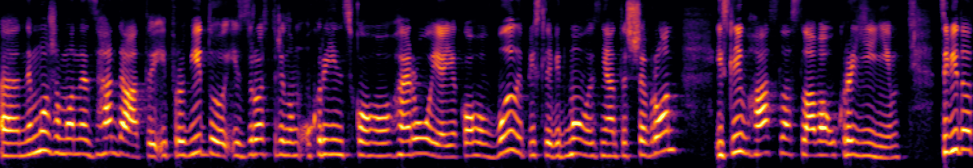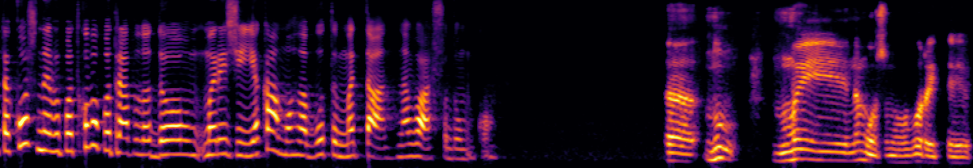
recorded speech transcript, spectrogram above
Е, Не можемо не згадати і про відео із розстрілом українського героя, якого вбили після відмови зняти шеврон і слів гасла Слава Україні. Це відео також не випадково потрапило до мережі. Яка могла бути мета, на вашу думку? Е, ну ми не можемо говорити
